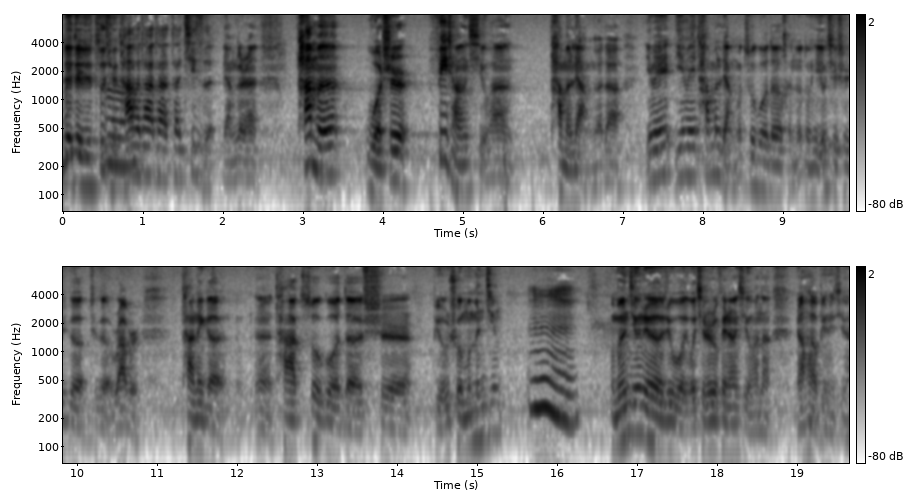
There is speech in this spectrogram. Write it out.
对对对，作曲嗯。他和他他他妻子两个人，他们我是非常喜欢他们两个的，因为因为他们两个做过的很多东西，尤其是这个这个 Robert，他那个呃他做过的是比如说《摩门经》。嗯，我们听这个就我我其实是非常喜欢的，然后还有《冰雪奇缘》。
